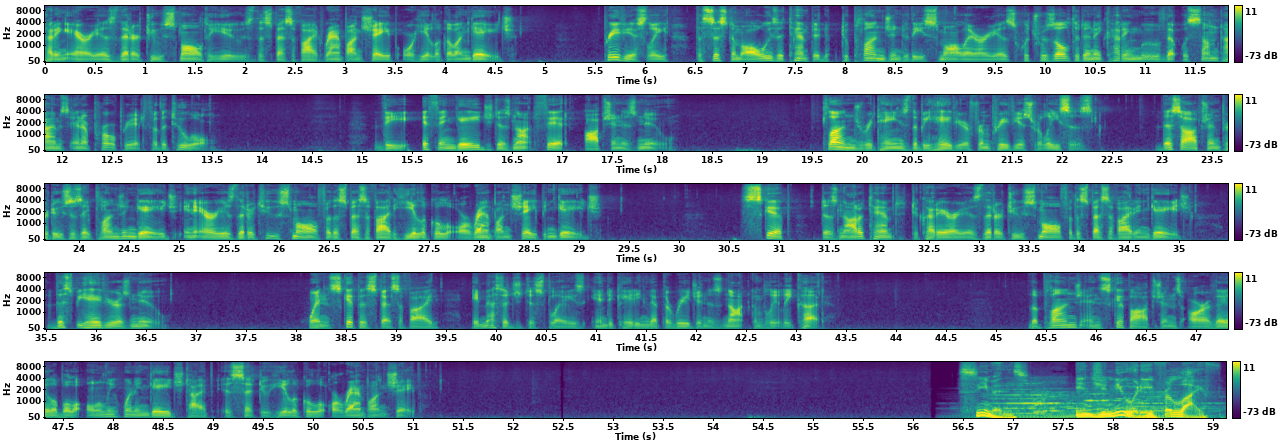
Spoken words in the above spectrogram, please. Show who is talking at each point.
Speaker 1: areas that are too small to use the specified ramp-on shape or helical engage. Previously, the system always attempted to plunge into these small areas, which resulted in a cutting move that was sometimes inappropriate for the tool. The If Engage Does Not Fit option is new. Plunge retains the behavior from previous releases. This option produces a plunge engage in areas that are too small for the specified helical or ramp-on shape engage. Skip does not attempt to cut areas that are too small for the specified engage. This behavior is new. When skip is specified, a message displays indicating that the region is not completely cut. The plunge and skip options are available only when engage type is set to helical or ramp-on shape.
Speaker 2: Siemens, ingenuity for life.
